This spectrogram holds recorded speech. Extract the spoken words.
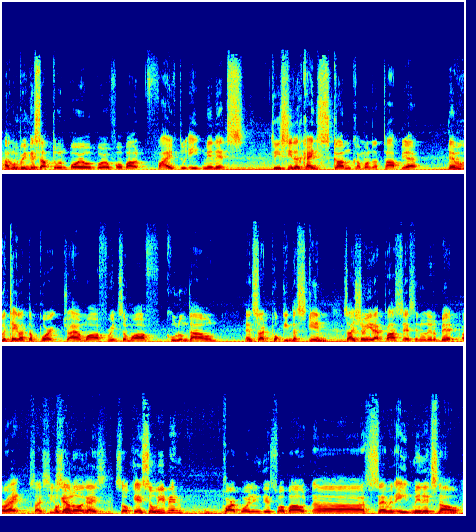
I'm gonna bring this up to a boil, boil for about five to eight minutes till you see the kind of scum come on the top, yeah. Then we're gonna take out the pork, dry them off, rinse them off, cool them down, and start poking the skin. So I show you that process in a little bit. All right. So I see. Okay, hello guys. So okay, so we've been parboiling this for about uh, seven, eight minutes now.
